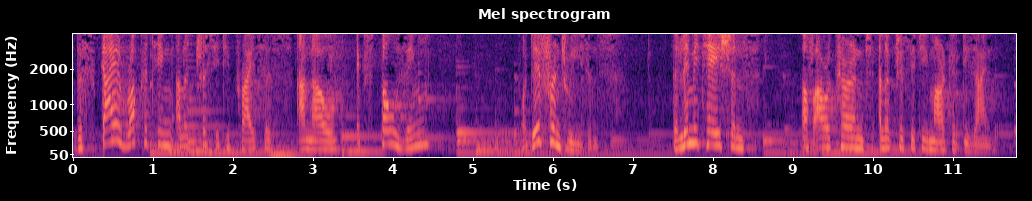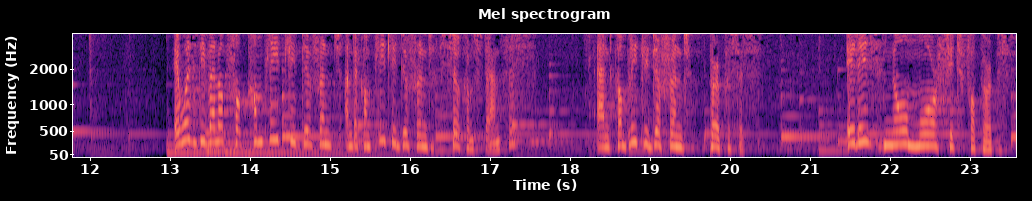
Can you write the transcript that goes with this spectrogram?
The skyrocketing electricity prices are now exposing, for different reasons, the limitations of our current electricity market design. It was developed for completely different, under completely different circumstances and completely different purposes. It is no more fit for purpose.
